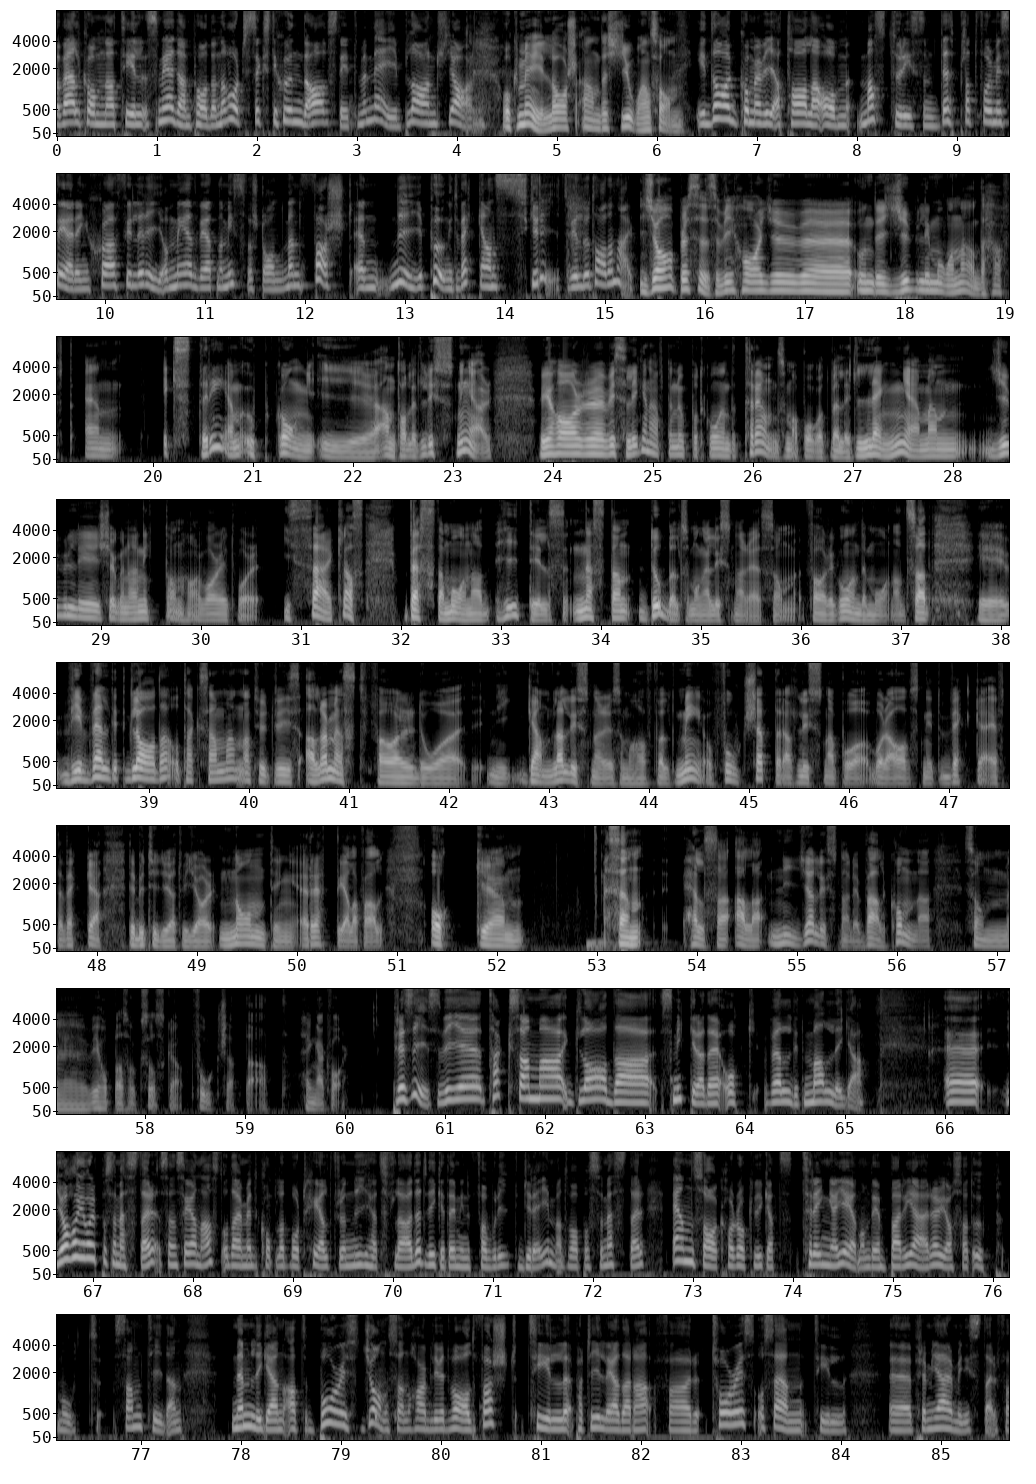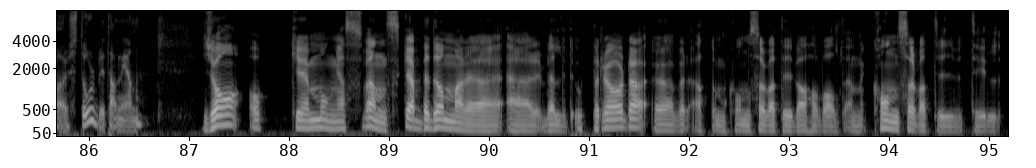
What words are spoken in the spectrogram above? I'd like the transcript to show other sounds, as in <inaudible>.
Hej och välkomna till Smedjan-podden och vårt 67 avsnitt med mig, Blanche Jarn. Och mig, Lars-Anders Johansson. Idag kommer vi att tala om massturism, deplattformisering, sjöfylleri och medvetna missförstånd. Men först en ny punkt, veckans skryt. Vill du ta den här? Ja, precis. Vi har ju eh, under juli månad haft en extrem uppgång i antalet lyssningar. Vi har eh, visserligen haft en uppåtgående trend som har pågått väldigt länge, men juli 2019 har varit vår i särklass bästa månad hittills. Nästan dubbelt så många lyssnare som föregående månad. Så att eh, vi är väldigt glada och tacksamma naturligtvis allra mest för då ni gamla lyssnare som har följt med och fortsätter att lyssna på våra avsnitt vecka efter vecka. Det betyder ju att vi gör någonting rätt i alla fall. Och eh, sen hälsa alla nya lyssnare välkomna som eh, vi hoppas också ska fortsätta att hänga kvar. Precis, vi är tacksamma, glada, smickrade och väldigt malliga. Eh, jag har ju varit på semester sen senast och därmed kopplat bort helt från nyhetsflödet, vilket är min favoritgrej med att vara på semester. En sak har dock lyckats tränga igenom de barriärer jag satt upp mot samtiden, nämligen att Boris Johnson har blivit vald först till partiledarna för Tories och sen till eh, premiärminister för Storbritannien. Ja, och Eh, många svenska bedömare är väldigt upprörda över att de konservativa har valt en konservativ till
